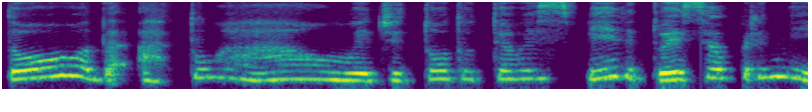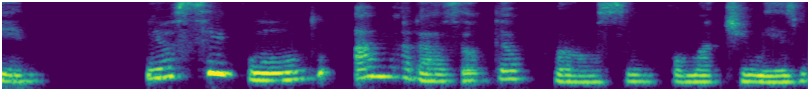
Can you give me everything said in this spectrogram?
toda a tua alma e de todo o teu espírito. Esse é o primeiro. E o segundo, amarás ao teu próximo como a ti mesmo.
